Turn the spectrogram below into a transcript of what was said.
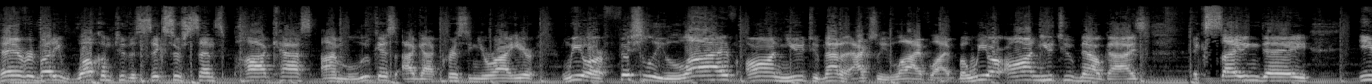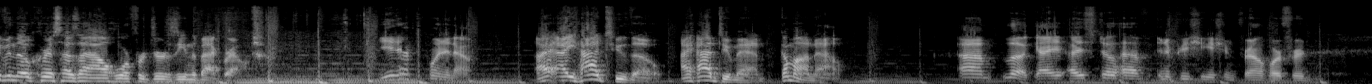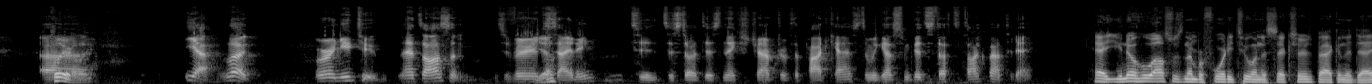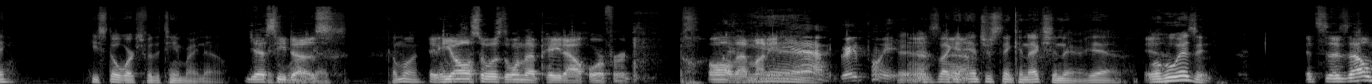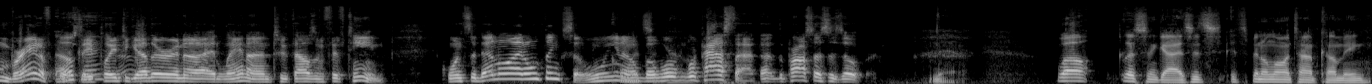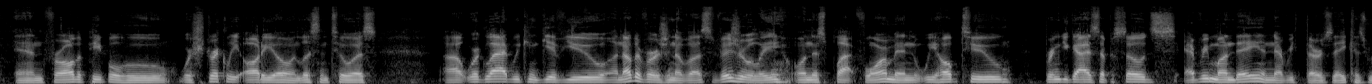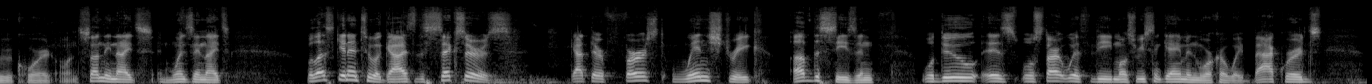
Hey, everybody, welcome to the Sixer Sense podcast. I'm Lucas. I got Chris and Uriah here. We are officially live on YouTube. Not actually live, live, but we are on YouTube now, guys. Exciting day, even though Chris has an Al Horford jersey in the background. You didn't have to point it out. I, I had to, though. I had to, man. Come on now. Um, look, I, I still have an appreciation for Al Horford. Uh, Clearly. Yeah, look, we're on YouTube. That's awesome. It's very yeah. exciting to, to start this next chapter of the podcast, and we got some good stuff to talk about today. Hey, you know who else was number 42 on the Sixers back in the day? He still works for the team right now. Yes, he does. Come on. And he also was the one that paid Al Horford all that money. Yeah, yeah great point. It's like yeah. an interesting connection there. Yeah. Well, who is it? It's, it's Elton Brand, of course. Okay. They played oh. together in uh, Atlanta in 2015. Coincidental? I don't think so. Well, you know, but we're we're past that. that. The process is over. Yeah. Well, listen, guys, it's it's been a long time coming, and for all the people who were strictly audio and listened to us, uh, we're glad we can give you another version of us visually on this platform, and we hope to bring you guys episodes every Monday and every Thursday because we record on Sunday nights and Wednesday nights. But let's get into it, guys. The Sixers got their first win streak of the season. We'll do is we'll start with the most recent game and work our way backwards.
